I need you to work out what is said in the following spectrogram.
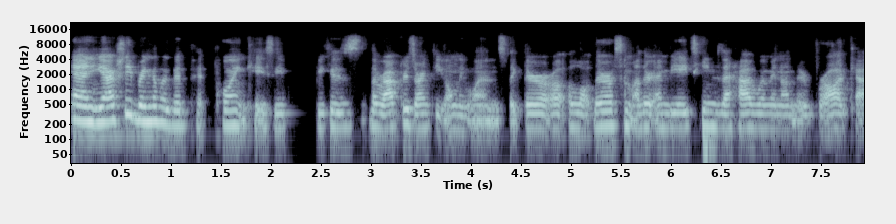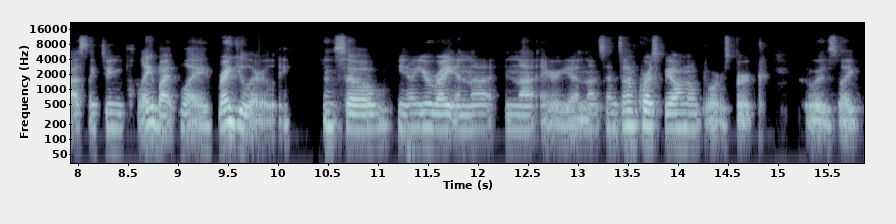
and you actually bring up a good point, Casey, because the Raptors aren't the only ones. Like there are a lot, there are some other NBA teams that have women on their broadcast, like doing play-by-play regularly. And so, you know, you're right in that in that area in that sense. And of course, we all know Doris Burke, who is like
